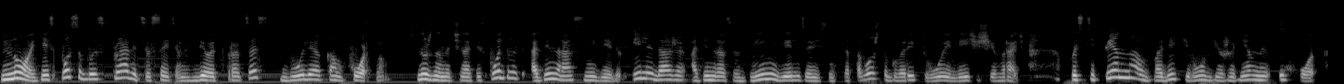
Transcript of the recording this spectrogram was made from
Но есть способы справиться с этим, сделать процесс более комфортным. Нужно начинать использовать один раз в неделю или даже один раз в две недели, в зависимости от того, что говорит твой лечащий врач. Постепенно вводить его в ежедневный уход –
